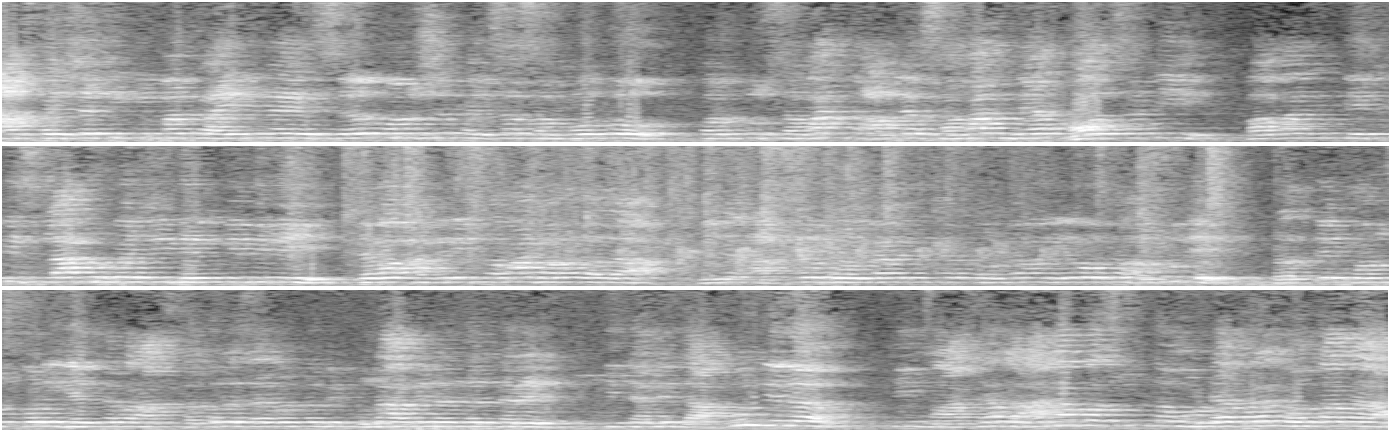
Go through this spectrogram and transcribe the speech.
आज पैशाची किंमत राहिली नाही सर मनुष्य पैसा संपवतो. परंतु समाज आपल्या समाज हॉलसाठी बाबांनी तेहतीस लाख रुपयाची देणगी दिली. तेव्हा आगरी समाज हॉल झाला म्हणजे असं बोलणाऱ्यांच्या तोंडावर हे होतं असू दे. प्रत्येक माणूस कोणी घेत नाही पण आज खतोरे साहेबांना मी पुन्हा अभिनंदन करेन की त्यांनी दाखवून दिलं. की माझ्या लहानापासून तर मोठ्यापर्यंत होताना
